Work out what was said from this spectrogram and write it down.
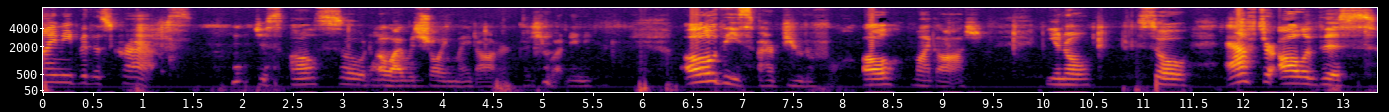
tiny bit of scraps. Just all sewed. Oh, I was showing my daughter because she wasn't in here. Oh, these are beautiful. Oh my gosh. You know, so after all of this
